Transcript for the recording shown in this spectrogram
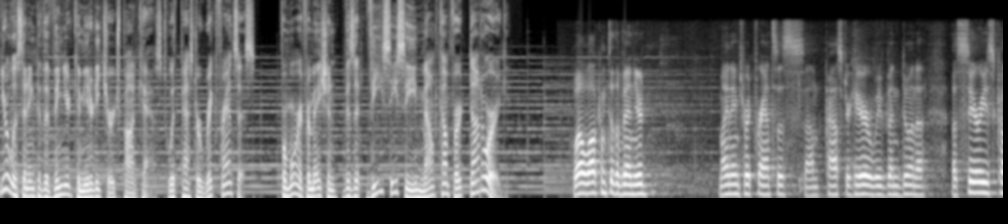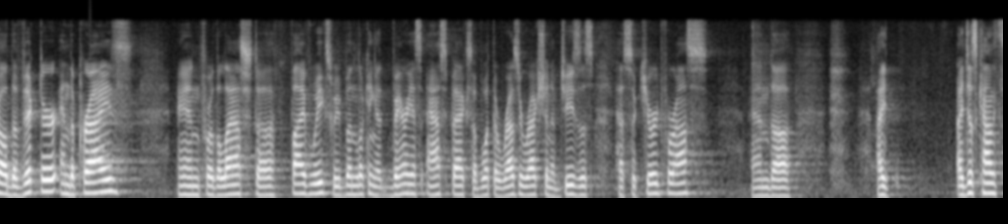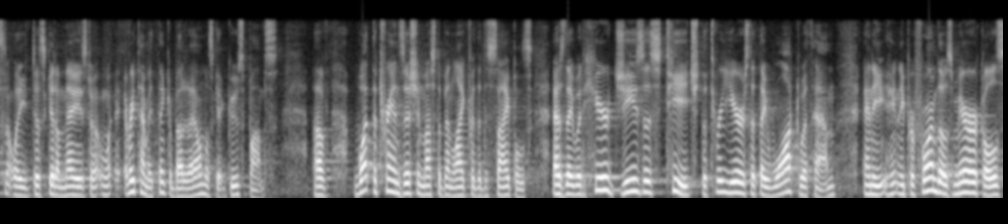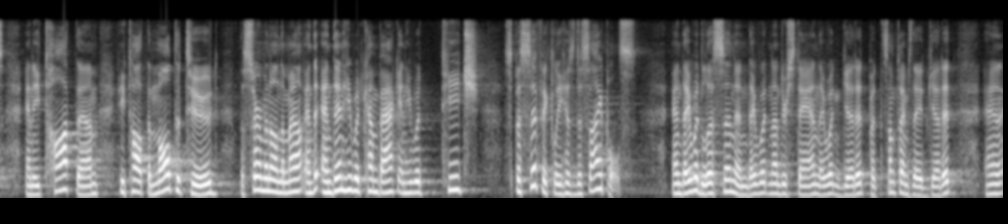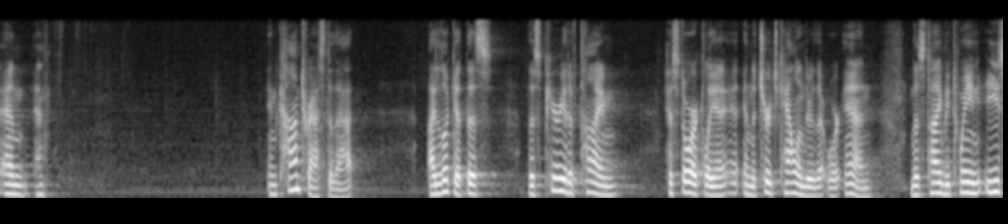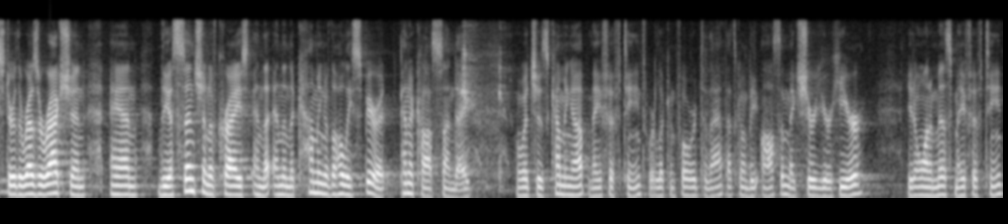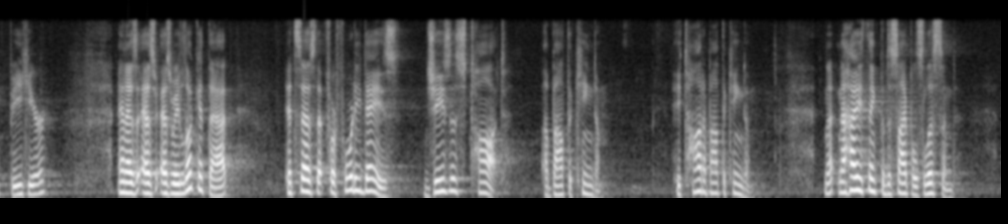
You're listening to the Vineyard Community Church podcast with Pastor Rick Francis. For more information, visit vccmountcomfort.org. Well, welcome to the Vineyard. My name's Rick Francis. I'm pastor here. We've been doing a, a series called The Victor and the Prize. And for the last uh, five weeks, we've been looking at various aspects of what the resurrection of Jesus has secured for us. And uh, I, I just constantly just get amazed. Every time I think about it, I almost get goosebumps of what the transition must have been like for the disciples as they would hear Jesus teach the three years that they walked with him, and he, and he performed those miracles, and he taught them. He taught the multitude the Sermon on the Mount, and, and then he would come back and he would teach specifically his disciples. And they would listen and they wouldn't understand, they wouldn't get it, but sometimes they'd get it. And, and, and in contrast to that, I look at this, this period of time historically in the church calendar that we're in, this time between Easter, the resurrection, and the ascension of Christ, and, the, and then the coming of the Holy Spirit, Pentecost Sunday which is coming up May 15th. We're looking forward to that. That's going to be awesome. Make sure you're here. You don't want to miss May 15th. Be here. And as, as, as we look at that, it says that for 40 days, Jesus taught about the kingdom. He taught about the kingdom. Now, now how do you think the disciples listened?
